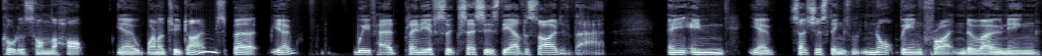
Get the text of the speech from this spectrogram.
caught us on the hop you know, one or two times, but, you know, we've had plenty of successes the other side of that. In, in, you know such as things not being frightened of owning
